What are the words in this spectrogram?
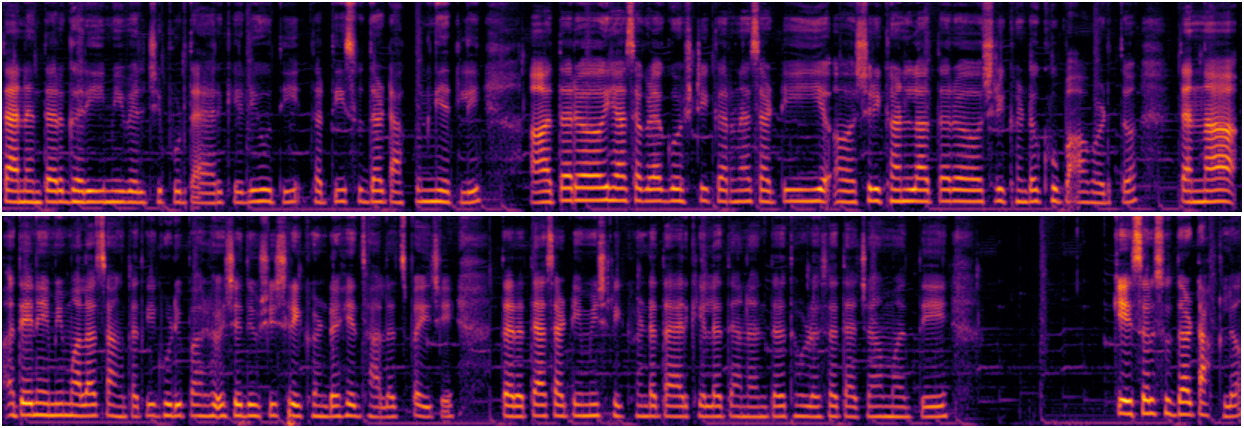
त्यानंतर घरी मी वेलची पूड तयार केली होती तर तीसुद्धा टाकून घेतली. तर ह्या सगळ्या गोष्टी करण्यासाठी श्रीखंडला तर श्रीखंड खूप आवडतं. त्यांना ते नेहमी मला सांगतात की गुढीपाडव्याच्या दिवशी श्रीखंड हे झालंच पाहिजे. तर त्यासाठी मी श्रीखंड तयार केलं. त्यानंतर थोडंसं त्याच्यामध्ये केसरसुद्धा टाकलं.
